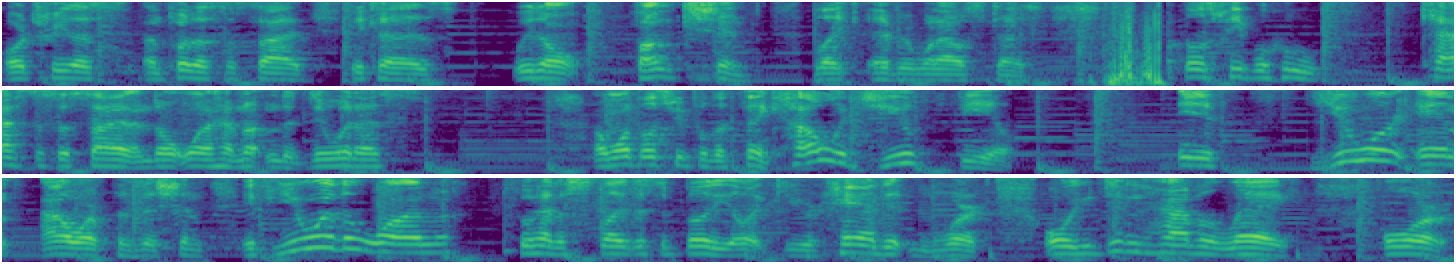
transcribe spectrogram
or treat us and put us aside because we don't function like everyone else does. Those people who cast us aside and don't want to have nothing to do with us. I want those people to think, how would you feel if you were in our position, if you were the one who had a slight disability, like your hand didn't work, or you didn't have a leg, or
